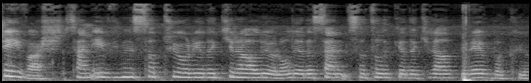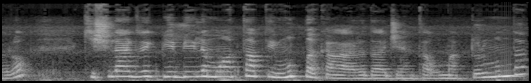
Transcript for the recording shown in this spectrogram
şey var. Sen evini satıyor ya da kiralıyor ol ya da sen satılık ya da kiralık bir ev bakıyor ol. Kişiler direkt birbiriyle muhatap değil mutlaka arada acenta olmak durumunda.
